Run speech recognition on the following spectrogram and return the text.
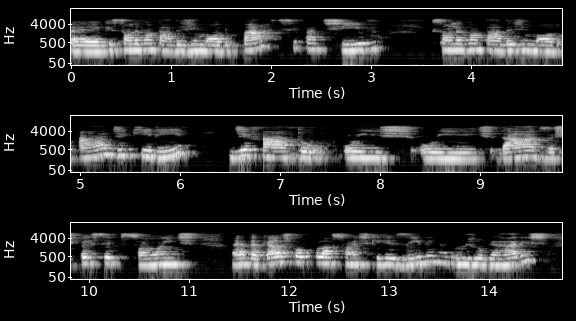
é, que são levantadas de modo participativo, que são levantadas de modo a adquirir, de fato, os, os dados, as percepções né, daquelas populações que residem nos lugares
